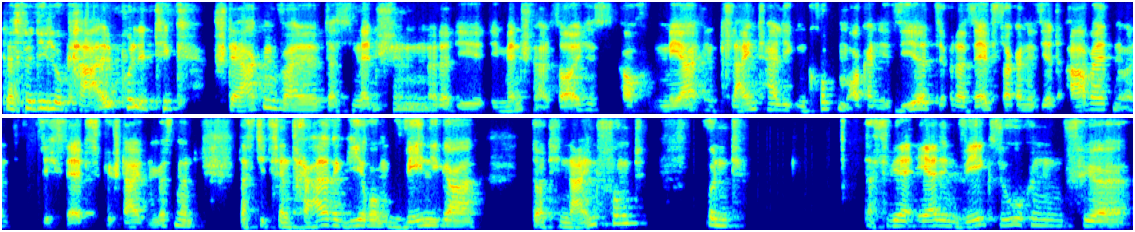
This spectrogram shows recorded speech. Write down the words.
Dass wir die Lokalpolitik stärken, weil das Menschen oder die, die Menschen als solches auch mehr in kleinteiligen Gruppen organisiert oder selbst organisiert arbeiten und sich selbst gestalten müssen und dass die Zentralregierung weniger dort hineinfunkt und dass wir eher den Weg suchen für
